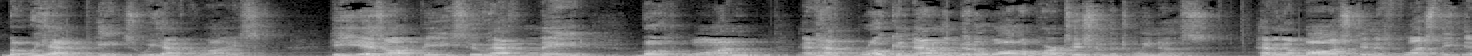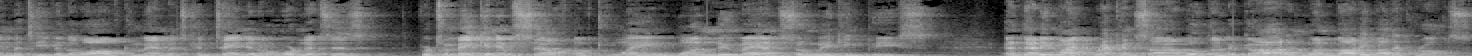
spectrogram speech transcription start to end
but we have peace. We have Christ. He is our peace, who hath made both one and hath broken down the middle wall of partition between us, having abolished in his flesh the enmity, even the law of commandments contained in our ordinances, for to make in himself of twain one new man, so making peace, and that he might reconcile both unto God in one body by the cross,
